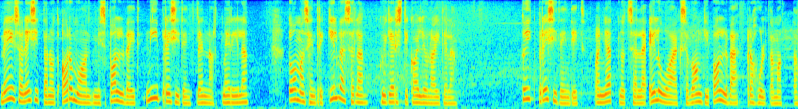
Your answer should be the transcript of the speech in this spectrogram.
mees on esitanud armuandmispalveid nii president Lennart Merile, Toomas Hendrik Ilvesele kui Kersti Kaljulaidile. Kõik presidendid on jätnud selle eluaegse vangi palve rahuldamata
